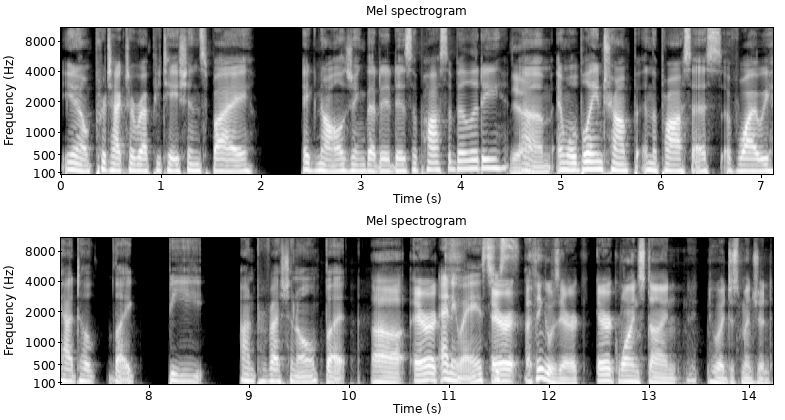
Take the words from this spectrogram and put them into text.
you know, protect our reputations by acknowledging that it is a possibility. Yeah. Um, and we'll blame Trump in the process of why we had to like be unprofessional. But Uh, Eric. anyway, it's Eric. just, I think it was Eric. Eric Weinstein, who I just mentioned,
